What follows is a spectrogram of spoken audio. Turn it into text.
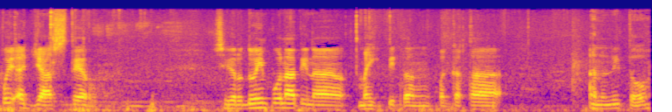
Po yung adjuster. Siguraduhin po natin na mahigpit ang pagkaka ano nito.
